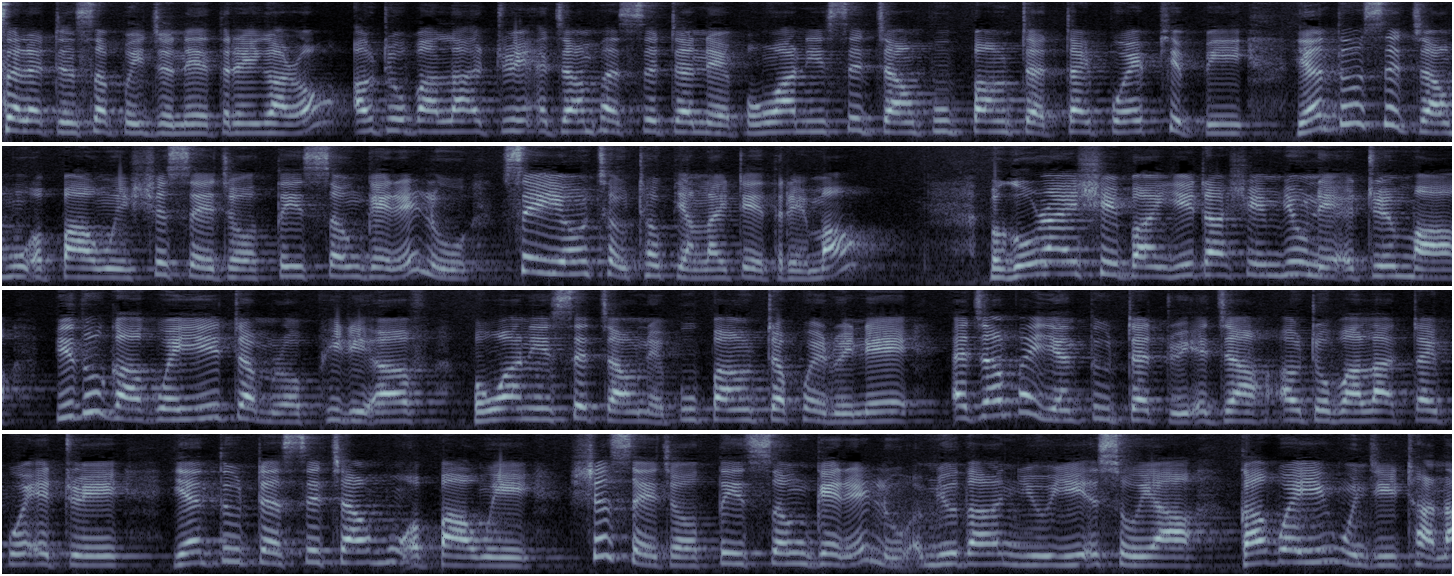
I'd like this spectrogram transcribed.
ဆက်လက်တင်ဆက်ပေးခြင်းတဲ့သတင်းကတော့အော်တိုဘာလအတွင်းအကြမ်းဖက်စစ်တပ်နဲ့ဘဝနီစစ်ကြောင်းပူးပေါင်းတပ်တိုက်ပွဲဖြစ်ပြီးရန်သူစစ်ကြောင်းမှုအပါအဝင်80ကျော်သေဆုံးခဲ့တယ်လို့စေယုံချုပ်ထုတ်ပြန်လိုက်တဲ့သတင်းမှာပဲခူးတိုင်းရှေ့ပိုင်းရေတာရှင်မြို့နယ်အတွင်းမှာ ပြည်သူ့ကာကွယ်ရေးတပ်မတော် PDF ဘဝနီစစ်ကြောင်းနဲ့ပူးပေါင်းတပ်ဖွဲ့တွေနဲ့အကြမ်းဖက်ရန်သူတပ်တွေအကြားအော်တိုဘာလတိုက်ပွဲအတွင်းရန်သူတပ်စစ်ကြောင်းမှုအပါအဝင်80ကျော်သေဆုံးခဲ့တယ်လို့အမျိုးသားညွရေးအစိုးရကာကွယ်ရေးဝန်ကြီးဌာန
